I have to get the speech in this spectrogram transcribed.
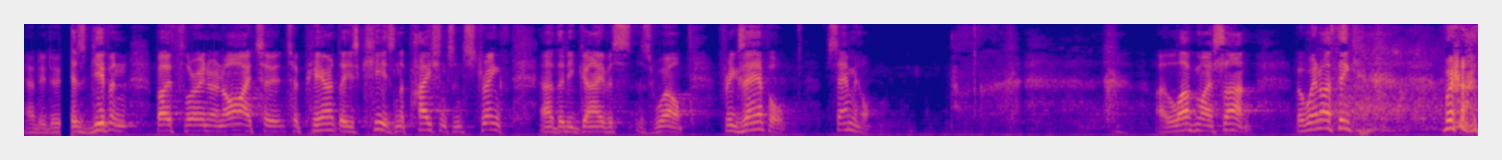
How do you do? Has given both Florina and I to, to parent these kids and the patience and strength uh, that he gave us as well. For example, Samuel. I love my son, but when I think. when I,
